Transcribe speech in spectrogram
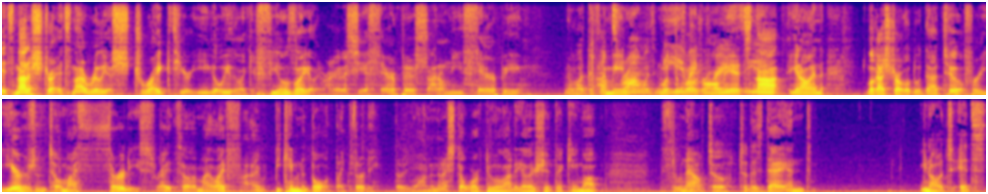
it's not a strike. It's not really a strike to your ego either. Like it feels like, like I gotta see a therapist. I don't need therapy. Look, what the fuck's I mean, wrong with me? What the fuck's wrong with me? It's not, you know. And look, I struggled with that too for years until my 30s, right? So in my life, I became an adult like 30, 31, and then I still worked through a lot of the other shit that came up through now to to this day. And you know, it's it's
